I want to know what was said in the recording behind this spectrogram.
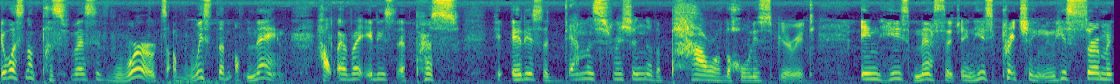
It was not persuasive words of wisdom of man. However, it is a pers- it is a demonstration of the power of the Holy Spirit in his message, in his preaching, in his sermon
